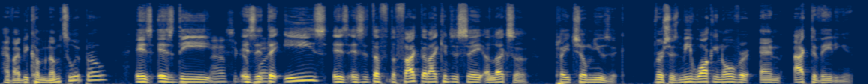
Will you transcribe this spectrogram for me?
Have I become numb to it, bro? Is is the Yeah, that's a good is it the ease? Is is it the the fact that I can just say Alexa, play chill music, versus me walking over and activating it?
